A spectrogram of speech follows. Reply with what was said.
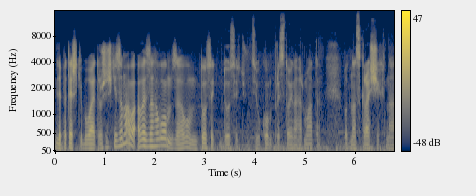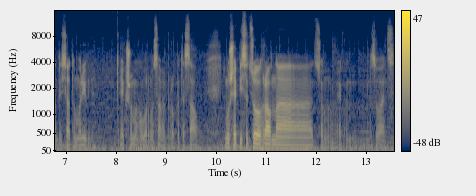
Для ПТшки буває трошечки замало, але загалом, загалом досить, досить цілком пристойна гармата. Одна з кращих на 10 рівні. Якщо ми говоримо саме про ПТСАУ. Тому що я після цього грав на цьому, як він називається?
